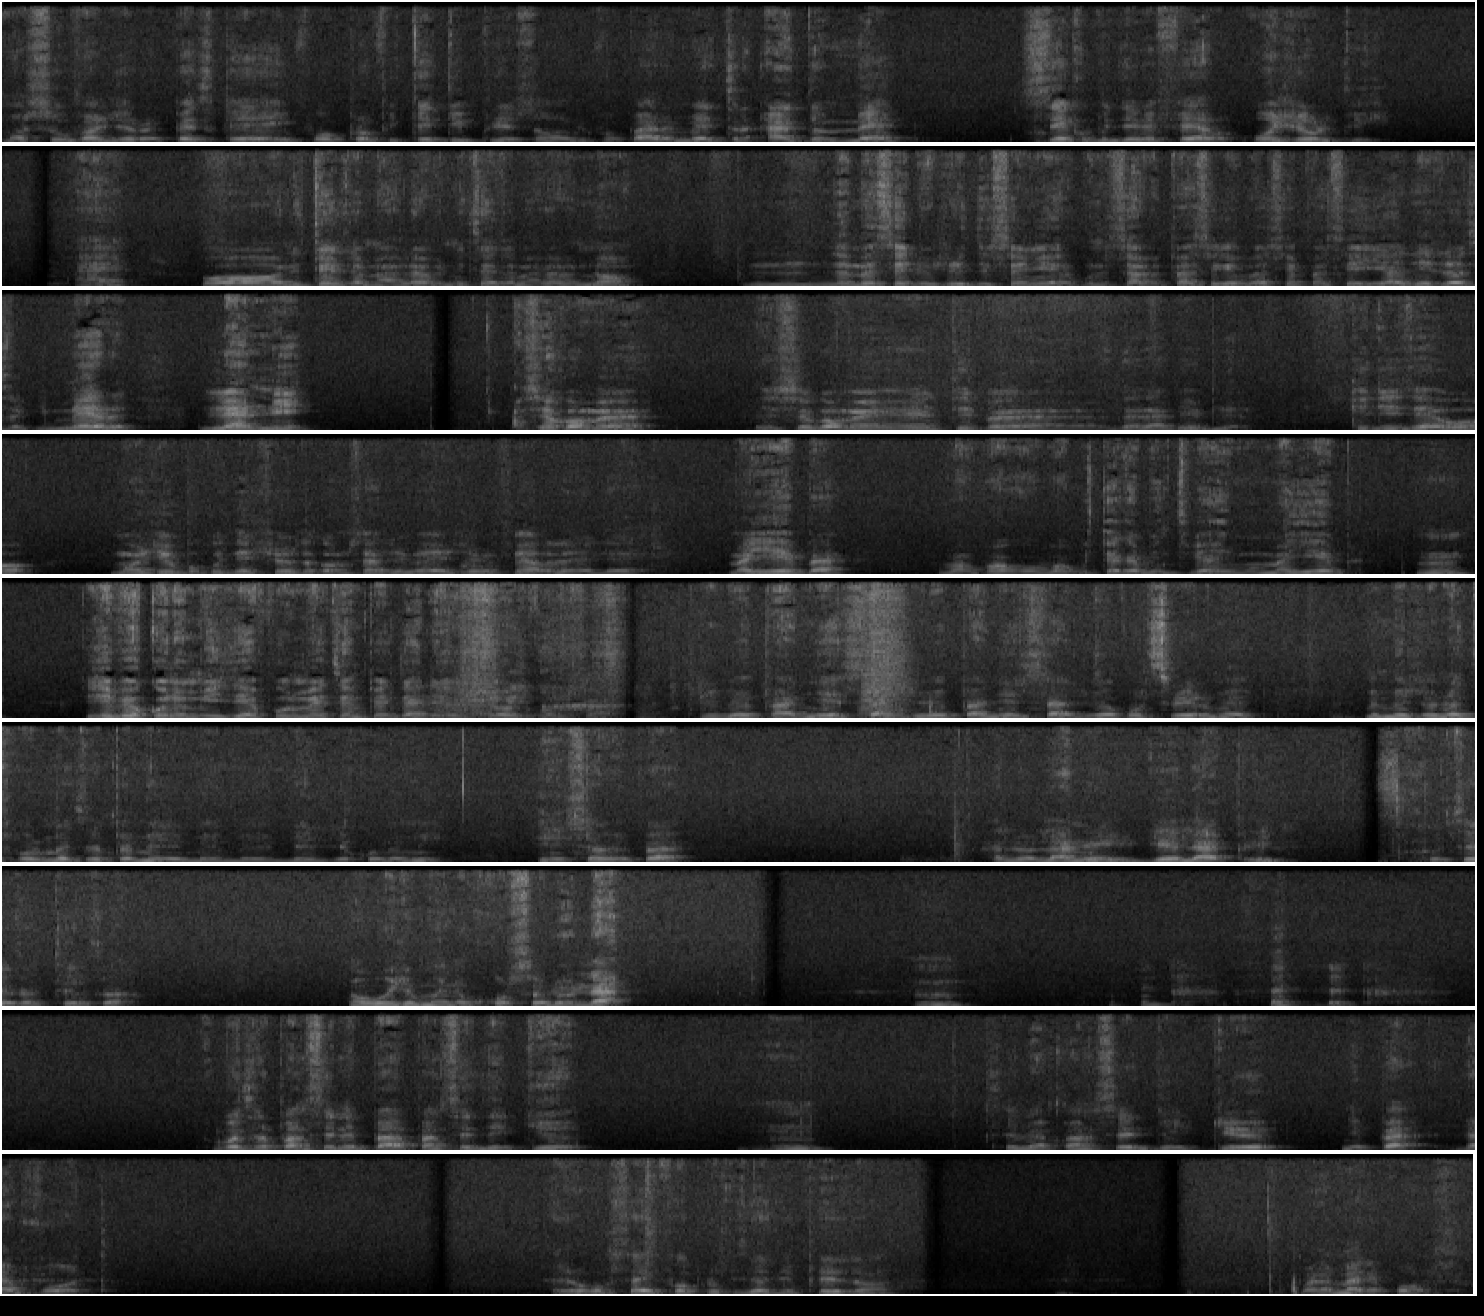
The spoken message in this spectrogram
moi souvent je répète qu'il faut profiter du présent. Il ne faut pas remettre à demain ce que vous devez faire aujourd'hui. Hein? Oh nitenza malheur nitenza malheur non. Demain c'est le jour du Seigneur. Vous ne savez pas ce qui va se passer. Il y a des autres qui meurent la nuit. C'est comme euh, comme un type euh, de la Bible qui disait oh moi j'ai beaucoup de choses comme ça, je vais, je vais faire le, le mayeba. Hmm? Je vais économiser pour mettre un peu dans les choses comme ça. Je vais panier ça, je vais panier ça, je vais construire mes, mes maisonnettes pour mettre un peu mes, mes, mes, économies. Il ne savait pas. Alors la nuit, Dieu l'a pris. Koteka teka. Maweje mwene kukosolo la. Hmm? Votre pensée n'est pas la pensée de Dieu. Hmm? C'est la pensée de Dieu, n'est pas la vôtre. Alors comme ça, il faut profiter du présent. Voilà ma réponse.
